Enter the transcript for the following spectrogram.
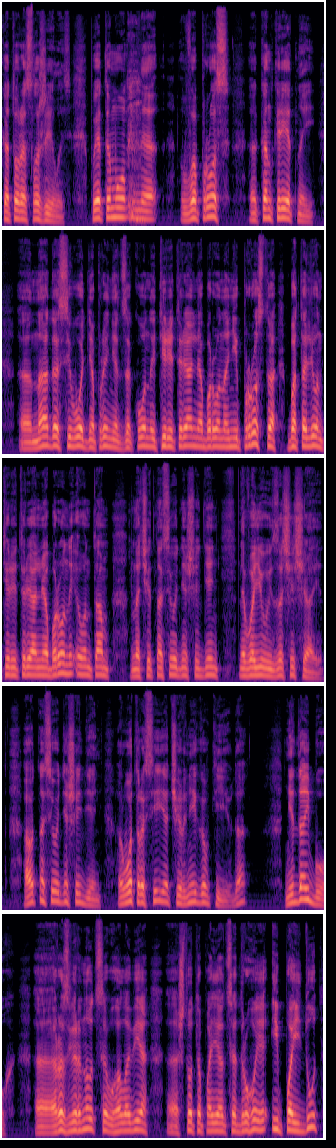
которая сложилась. Поэтому вопрос конкретный. Э, Надо сегодня принять законы. Территориальная оборона не просто батальон территориальной обороны, и он там, значит, на сегодняшний день воюет, защищает. А вот на сегодняшний день, вот Россия, Чернигов, Киев, да? Не дай бог э, развернуться в голове, э, что-то появится другое, и пойдут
